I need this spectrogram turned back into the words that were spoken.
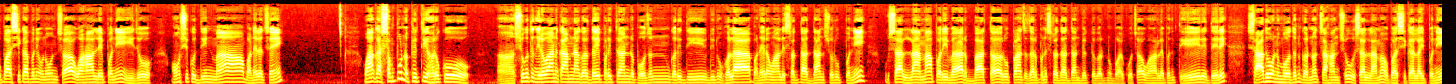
उपासिका पनि हुनुहुन्छ। उहाँले पनि हिजो औँसीको दिनमा भनेर चाहिँ उहाँका सम्पूर्ण पितृहरूको सुगत निर्वाण कामना गर्दै परित्राण र भोजन गरिदिनु होला भनेर उहाँले श्रद्धा दान स्वरूप पनि उषा लामा परिवारबाट रु पाँच हजार पनि श्रद्धा दान व्यक्त गर्नुभएको छ उहाँहरूलाई पनि धेरै धेरै साधु अनुमोदन गर्न चाहन्छु उषा लामा उपासिकालाई पनि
